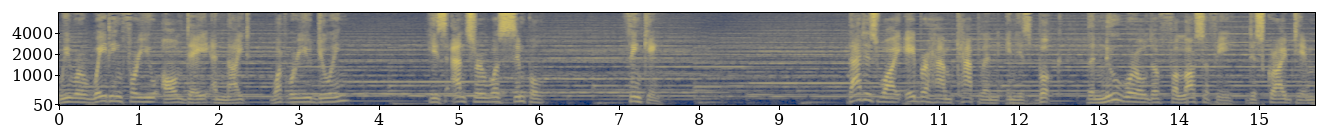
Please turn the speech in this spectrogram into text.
We were waiting for you all day and night, what were you doing? His answer was simple, thinking. That is why Abraham Kaplan in his book, The New World of Philosophy, described him,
